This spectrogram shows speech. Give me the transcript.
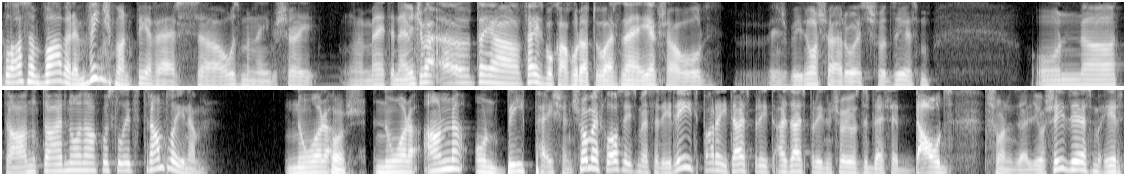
Klasam Vāveram. Viņš man pievērsa uh, uzmanību šai uh, meitenei. Viņš uh, tajā Facebookā, kurā tu vairs neej iekšā, Uld, viņš bija nošērojis šo dziesmu. Un tā, nu, tā ir nonākusi līdz tramplīnam. Nora, Forši. Nora Anna un Be Patient. Šo mēs klausīsimies arī rīt, parīt, aizprīt, aiz aizprīt, un šo jūs dzirdēsiet daudz šonadēļ, jo šī dziesma ir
